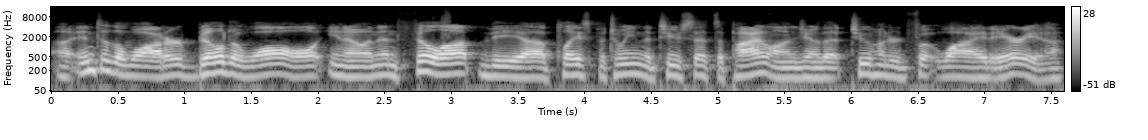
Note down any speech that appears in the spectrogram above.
uh, into the water, build a wall, you know, and then fill up the uh, place between the two sets of pylons, you know, that 200 foot wide area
